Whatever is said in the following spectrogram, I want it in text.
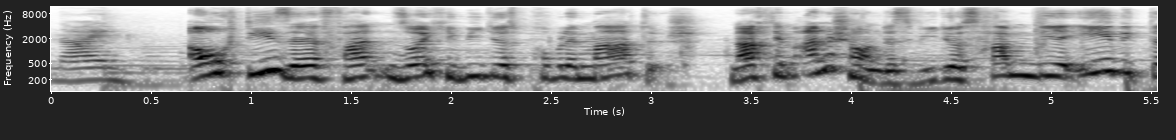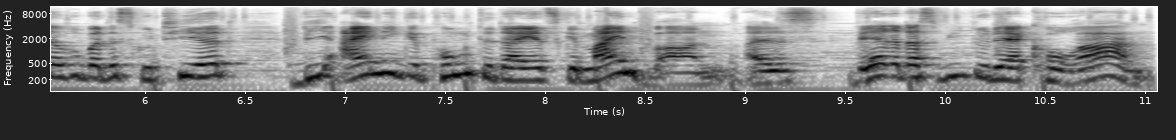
Nein. Auch diese fanden solche Videos problematisch. Nach dem Anschauen des Videos haben wir ewig darüber diskutiert, wie einige Punkte da jetzt gemeint waren, als wäre das Video der Koran.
